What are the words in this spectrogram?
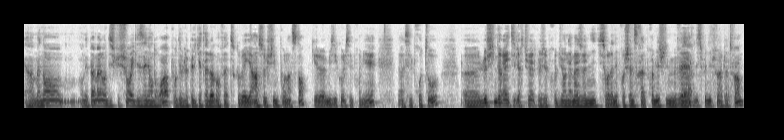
Euh, maintenant, on est pas mal en discussion avec les ayants droit pour développer le catalogue en fait. Il y a un seul film pour l'instant, qui est le musical, c'est le premier, euh, c'est le proto. Euh, le film de réalité virtuelle que j'ai produit en Amazonie, qui sort l'année prochaine, sera le premier film vert disponible sur la plateforme.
